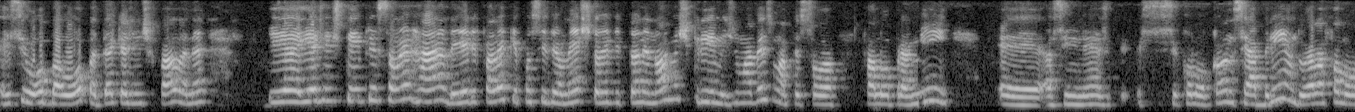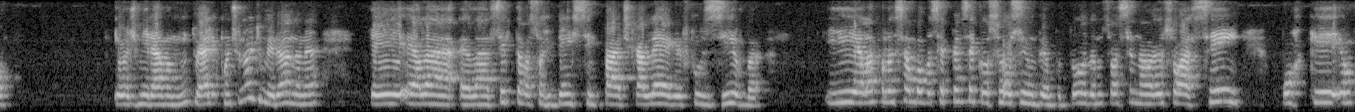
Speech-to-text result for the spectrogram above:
esse oba-oba até que a gente fala, né? E aí a gente tem a impressão errada. E ele fala que possivelmente estão evitando enormes crimes. Uma vez uma pessoa falou para mim é, assim, né, se colocando, se abrindo, ela falou, eu admirava muito ela e continuo admirando, né? E ela, ela sempre estava sorridente, simpática, alegre, efusiva. E ela falou assim: Amor, você pensa que eu sou assim o tempo todo? Eu não sou assim, não. Eu sou assim porque eu,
